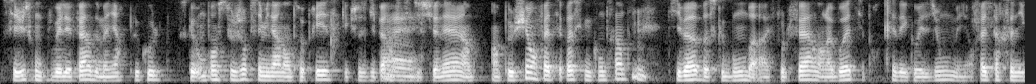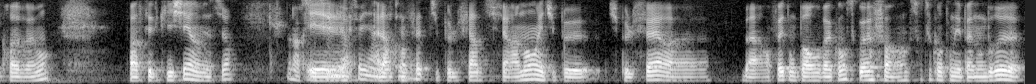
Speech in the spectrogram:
c'est juste qu'on pouvait les faire de manière plus cool. Parce qu'on pense toujours séminaire d'entreprise, c'est quelque chose d'hyper Ouais. institutionnel, un, un peu chiant en fait, c'est presque une contrainte. Mm. T'y vas parce que bon, bah, il faut le faire dans la boîte, c'est pour créer des cohésions, mais en fait, personne n'y croit vraiment. Enfin, c'est le cliché, hein, bien sûr. Alors que si qu'en intérêt. fait, tu peux le faire différemment et tu peux, tu peux le faire. euh, bah, en fait, on part en vacances, quoi. Enfin, surtout quand on n'est pas nombreux.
